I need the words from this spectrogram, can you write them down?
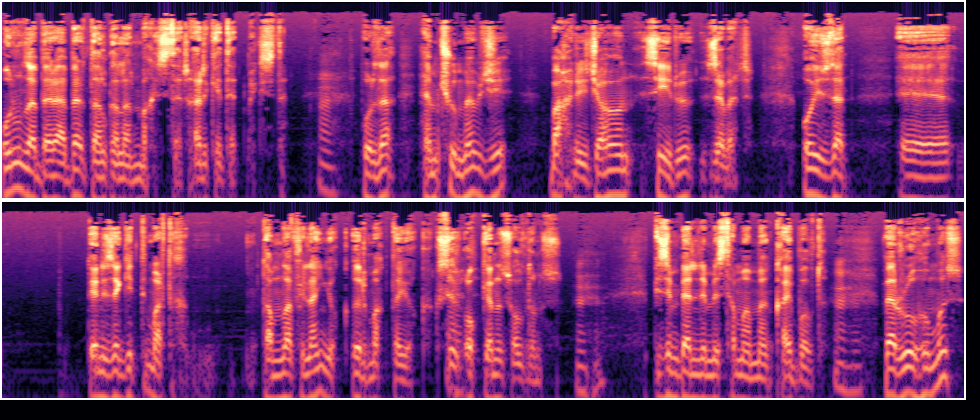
onunla beraber dalgalanmak ister, hareket etmek ister. Hı. Burada hem şu mevci bahri can sirü zeber. O yüzden e, denize gittim artık damla filan yok, ırmak da yok. Siz evet. okyanus oldunuz. Hı hı. Bizim benliğimiz tamamen kayboldu. Hı hı. Ve ruhumuz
